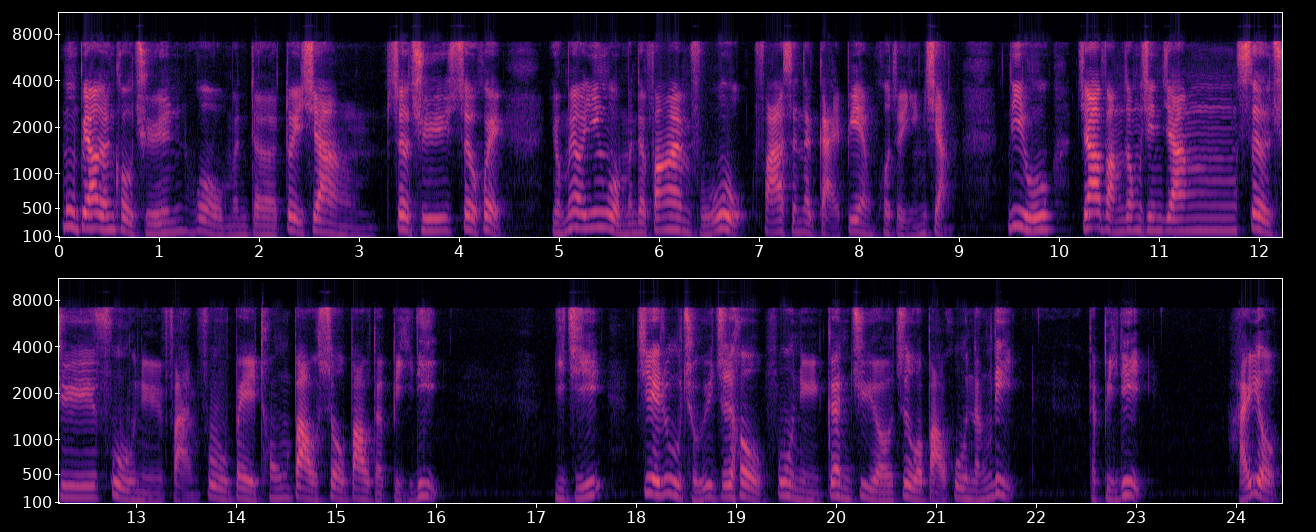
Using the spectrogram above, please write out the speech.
目标人口群或我们的对象社区社会有没有因我们的方案服务发生了改变或者影响。例如，家防中心将社区妇女反复被通报受暴的比例，以及介入处遇之后，妇女更具有自我保护能力的比例，还有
